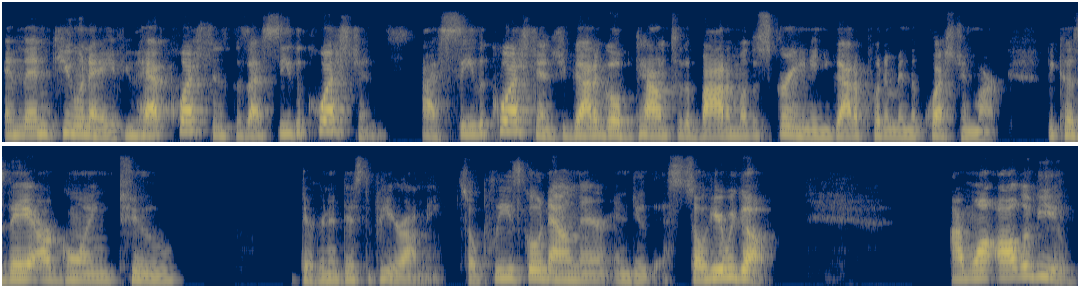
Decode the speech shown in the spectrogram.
and then q&a if you have questions because i see the questions i see the questions you got to go down to the bottom of the screen and you got to put them in the question mark because they are going to they're going to disappear on me. So please go down there and do this. So here we go. I want all of you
